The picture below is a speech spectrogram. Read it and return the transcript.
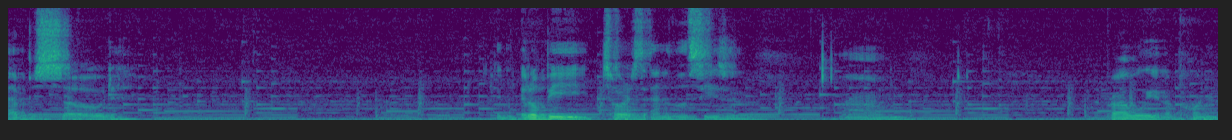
episode, it'll be towards the end of the season. Probably an opponent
